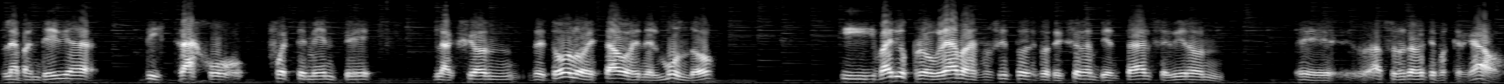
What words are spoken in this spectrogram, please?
La pandemia distrajo fuertemente la acción de todos los estados en el mundo y varios programas, ¿no es cierto?, de protección ambiental se vieron eh, absolutamente postergados.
